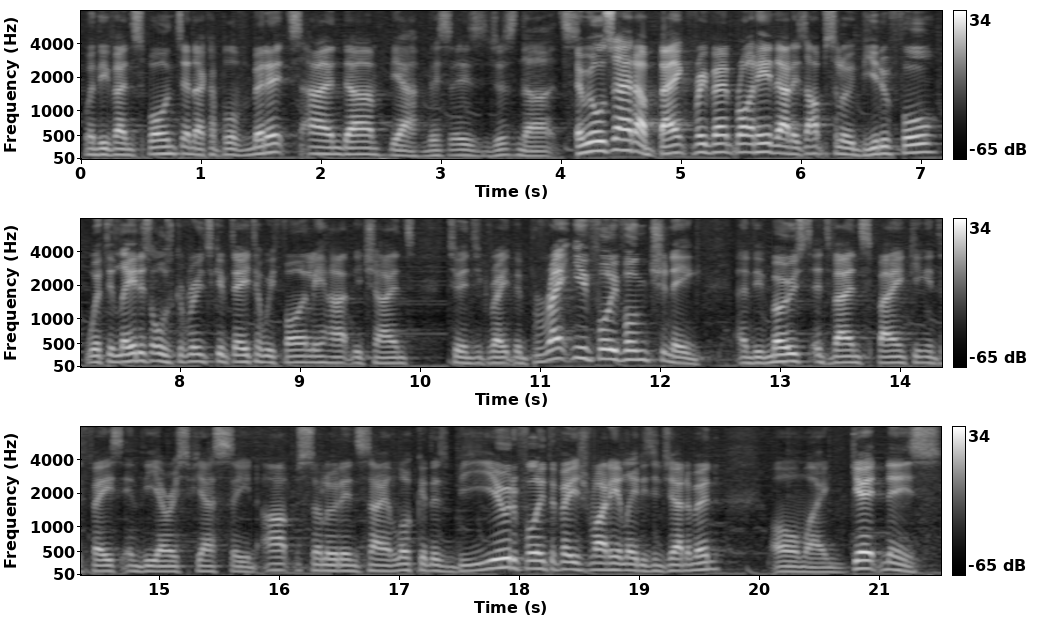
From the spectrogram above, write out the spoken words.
when the event spawns in a couple of minutes. And um, yeah, this is just nuts. And we also had a bank event right here that is absolutely beautiful. With the latest old RuneScape data, we finally had the chance to integrate the brand new fully functioning and the most advanced banking interface in the RSPS scene. Absolute insane. Look at this beautiful interface right here, ladies and gentlemen. Oh my goodness.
